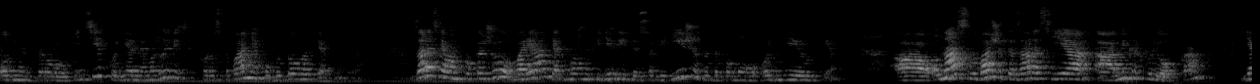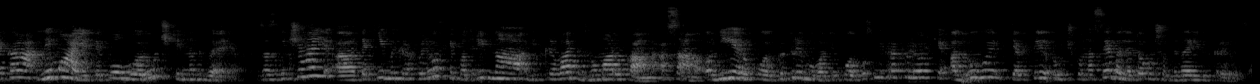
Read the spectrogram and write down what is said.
одну здорову кінцівку, є неможливість користування побутовою технікою. Зараз я вам покажу варіант, як можна підігріти собі їжу за допомогою однієї руки. У нас, ви бачите, зараз є мікрохвильовка, яка не має типової ручки на дверях. Зазвичай такі мікрохвильовки потрібно відкривати двома руками, а саме однією рукою притримувати корпус мікрохвильовки, а другою тягти ручку на себе для того, щоб двері відкрилися.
